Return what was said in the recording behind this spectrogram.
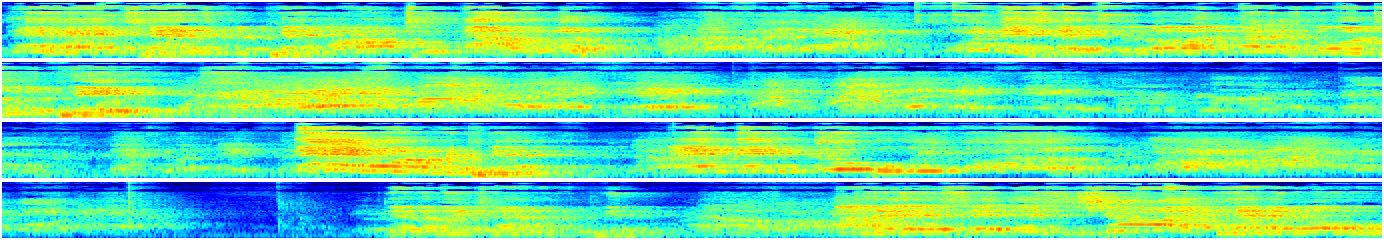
They had a chance to repent, all 2,000 of them. What they say? Lord, let us go into the pigs. That's what they They say. didn't want to repent. And they knew who he was. Devil ain't trying to repent. No. Uh, it said, there's joy in heaven over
